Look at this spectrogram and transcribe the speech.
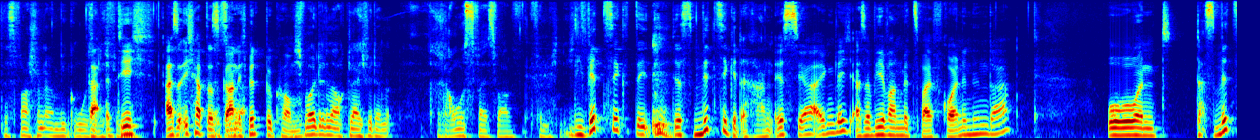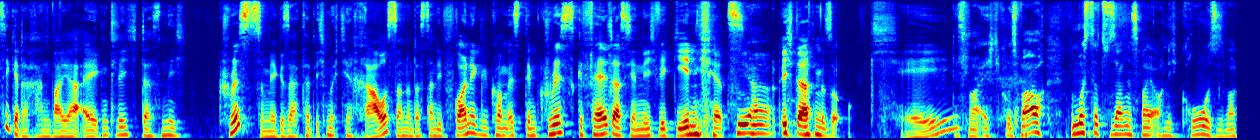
Das war schon irgendwie Da, gruselig. mich. dich, also ich habe das gar nicht mitbekommen. Ich wollte dann auch gleich wieder raus, weil es war für mich nicht. Die Witzig, die, das Witzige daran ist ja eigentlich, also wir waren mit zwei Freundinnen da und das Witzige daran war ja eigentlich, dass nicht Chris zu mir gesagt hat, ich möchte hier raus, sondern dass dann die Freundin gekommen ist, dem Chris gefällt das hier nicht, wir gehen jetzt. Ja. Und ich dachte mir so, okay. Das war echt groß. Es war auch, man muss dazu sagen, es war ja auch nicht groß, es war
